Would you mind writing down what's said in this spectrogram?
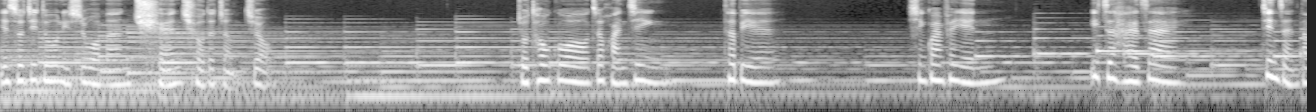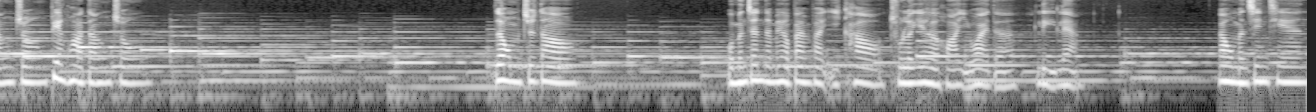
耶稣基督，你是我们全球的拯救。主透过这环境，特别新冠肺炎一直还在进展当中、变化当中，让我们知道，我们真的没有办法依靠除了耶和华以外的力量。让我们今天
